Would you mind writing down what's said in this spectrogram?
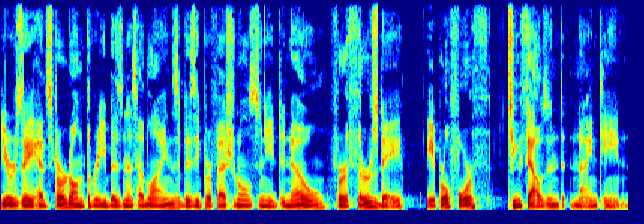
Here's a head start on three business headlines busy professionals need to know for Thursday, April 4th, 2019.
